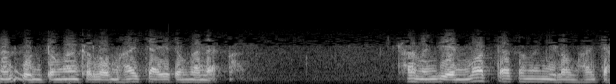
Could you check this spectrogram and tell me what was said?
นั้นอุ่นตรงนั้นก็ลมหายใจตรงนั้นแหละถ้ามันเย็นมดแต่ก็ไม่มีลมหายใจ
